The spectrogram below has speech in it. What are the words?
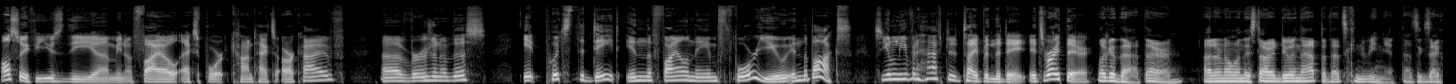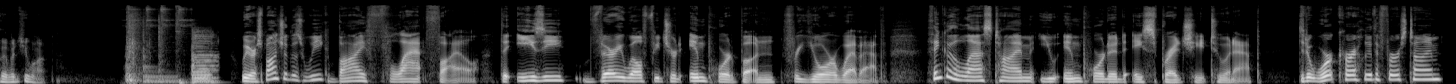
Also, if you use the um, you know file export contacts archive uh, version of this, it puts the date in the file name for you in the box, so you don't even have to type in the date. It's right there. Look at that. There. I don't know when they started doing that, but that's convenient. That's exactly what you want. We are sponsored this week by Flatfile, the easy, very well featured import button for your web app. Think of the last time you imported a spreadsheet to an app. Did it work correctly the first time?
